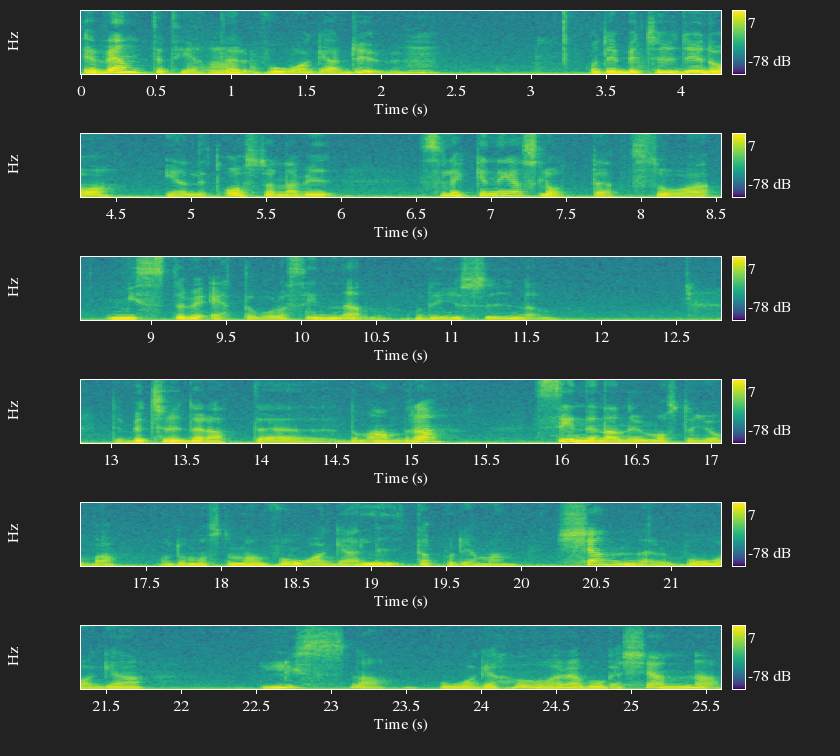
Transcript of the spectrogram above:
eventet heter Mm. Vågar du? Och det betyder ju då enligt oss då, när vi släcker ner slottet så mister vi ett av våra sinnen och det är ju synen. Det betyder att eh, de andra sinnena nu måste jobba och då måste man våga lita på det man känner, våga lyssna, våga höra, våga känna.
